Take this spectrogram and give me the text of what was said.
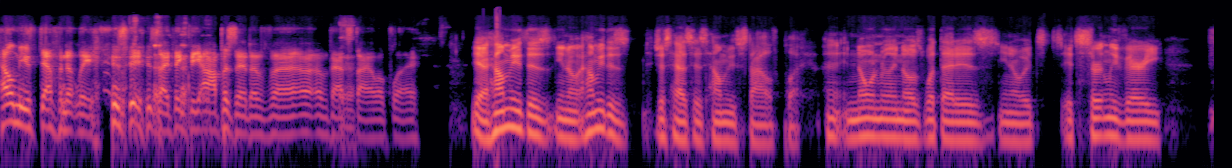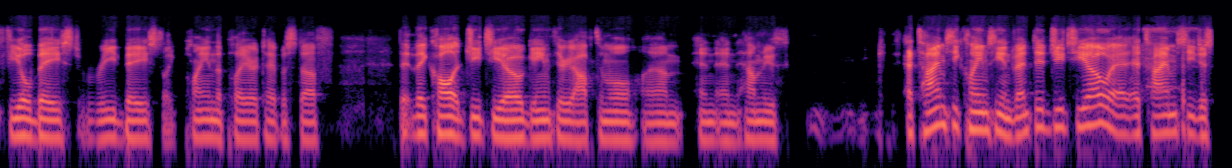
Hellmuth definitely is, is, I think the opposite of uh, of that yeah. style of play. Yeah, Hellmuth is you know Hellmuth is just has his Hellmuth style of play, and no one really knows what that is. You know, it's it's certainly very feel based, read based, like playing the player type of stuff. They, they call it GTO, game theory optimal, um, and and Hellmuth. At times he claims he invented GTO. At, at times he just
